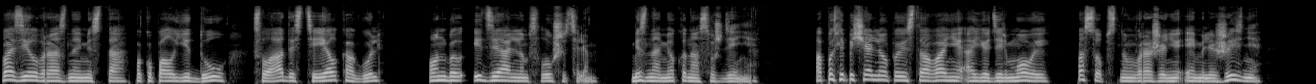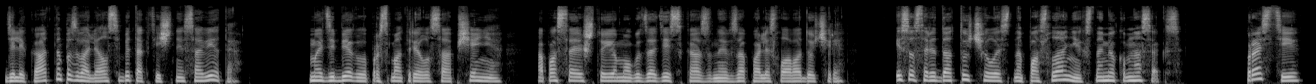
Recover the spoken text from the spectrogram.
возил в разные места, покупал еду, сладости и алкоголь. Он был идеальным слушателем, без намека на осуждение. А после печального повествования о ее дерьмовой, по собственному выражению Эмили жизни, деликатно позволял себе тактичные советы. Мэдди бегло просмотрела сообщение, опасаясь, что ее могут задеть сказанные в запале слова дочери, и сосредоточилась на посланиях с намеком на секс. «Прости,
